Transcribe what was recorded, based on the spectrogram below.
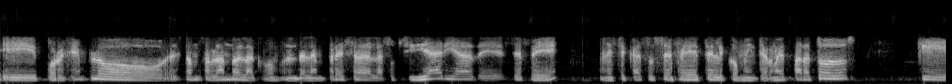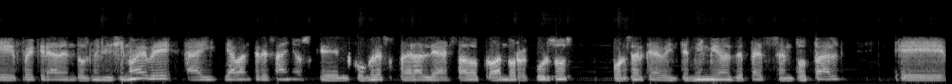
Eh, por ejemplo, estamos hablando de la, de la empresa, la subsidiaria de CFE, en este caso CFE Telecom Internet para Todos, que fue creada en 2019. Hay, ya van tres años que el Congreso Federal le ha estado aprobando recursos por cerca de 20 mil millones de pesos en total. Eh,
